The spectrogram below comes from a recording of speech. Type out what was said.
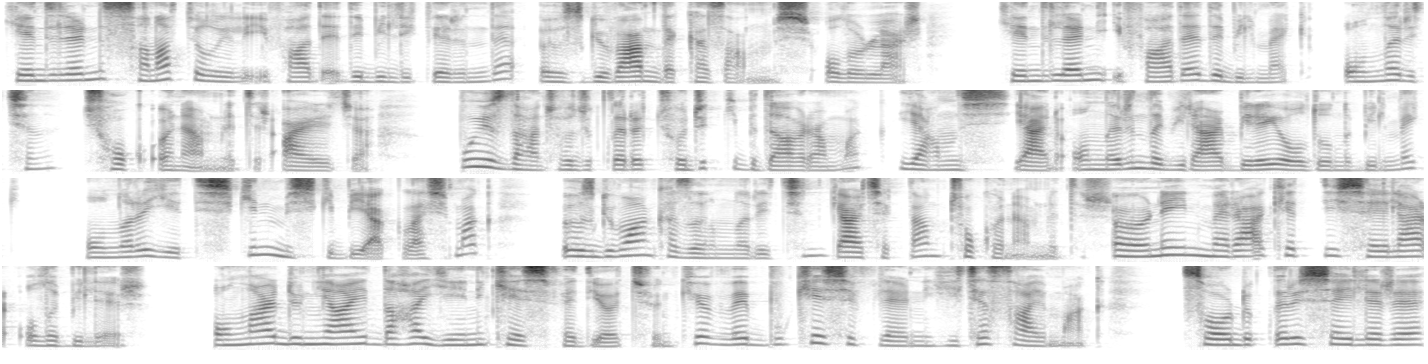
Kendilerini sanat yoluyla ifade edebildiklerinde özgüven de kazanmış olurlar. Kendilerini ifade edebilmek onlar için çok önemlidir ayrıca. Bu yüzden çocuklara çocuk gibi davranmak yanlış. Yani onların da birer birey olduğunu bilmek, onlara yetişkinmiş gibi yaklaşmak özgüven kazanımları için gerçekten çok önemlidir. Örneğin merak ettiği şeyler olabilir. Onlar dünyayı daha yeni keşfediyor çünkü ve bu keşiflerini hiçe saymak, sordukları şeyleri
